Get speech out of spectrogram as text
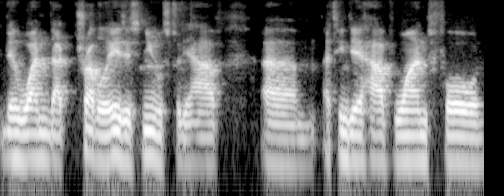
the one that Trebble is is news. So they have um, I think they have one for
